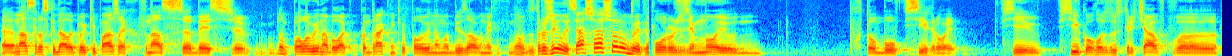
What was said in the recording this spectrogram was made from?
е, нас розкидали по екіпажах. В нас десь ну, половина була контрактників, половина мобілізованих. Ну, здружилися, а що, а що робити? Поруч зі мною, хто був, всі герої. Всі, всі, кого зустрічав, е,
